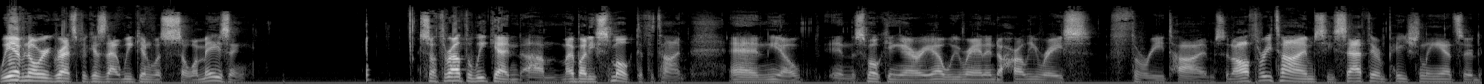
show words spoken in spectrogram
we have no regrets because that weekend was so amazing. So throughout the weekend, um, my buddy smoked at the time, and you know, in the smoking area, we ran into Harley Race three times. And all three times, he sat there and patiently answered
